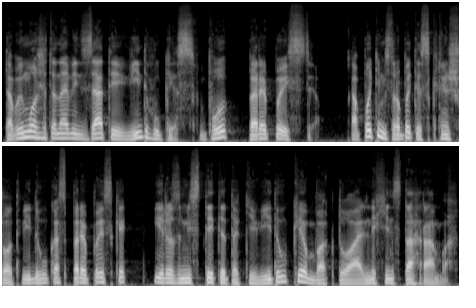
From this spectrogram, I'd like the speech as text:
Та ви можете навіть взяти відгуки в переписці, а потім зробити скріншот відгука з переписки і розмістити такі відгуки в актуальних інстаграмах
